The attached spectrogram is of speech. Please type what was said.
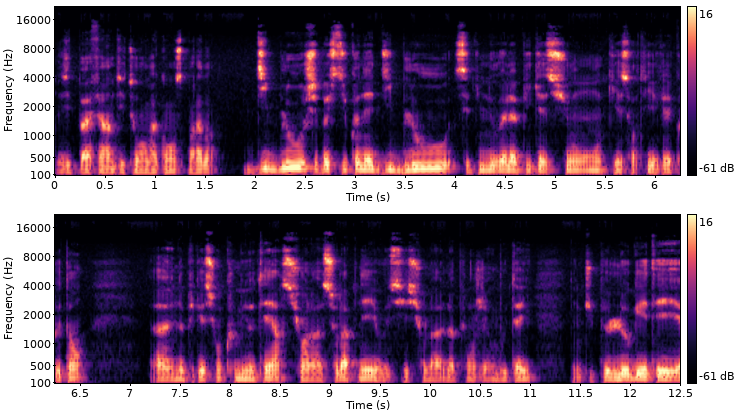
n'hésite pas à faire un petit tour en vacances par là-bas. Deep Blue, je sais pas si tu connais Deep Blue, c'est une nouvelle application qui est sortie il y a quelques temps, euh, une application communautaire sur, sur l'apnée et aussi sur la, plongée en bouteille. Donc tu peux loguer tes,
